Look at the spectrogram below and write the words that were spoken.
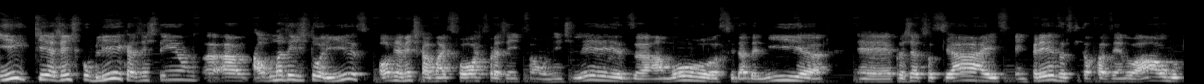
E que a gente publica, a gente tem um, a, algumas editorias, obviamente que as mais fortes pra gente são gentileza, amor, cidadania, é, projetos sociais, empresas que estão fazendo algo,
